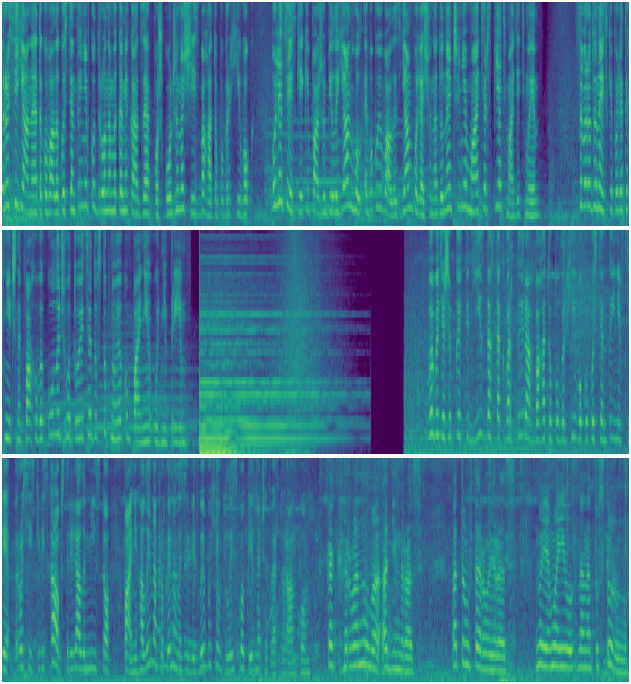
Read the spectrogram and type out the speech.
Росіяни атакували Костянтинівку дронами камікадзе. Пошкоджено шість багатоповерхівок. Поліцейські екіпажу Білий Янгол евакуювали з Ямполя, що на Донеччині, матір з п'ятьма дітьми. Северодонецький політехнічний фаховий коледж готується до вступної кампанії у Дніпрі. Вибиті шибки в під'їздах та квартирах багатоповерхівок у Костянтинівці. Російські війська обстріляли місто. Пані Галина прокинулася від вибухів близько пів на четверту ранку. Как рвануло один раз, потом второй раз. Ну, я мои окна на ту сторону.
